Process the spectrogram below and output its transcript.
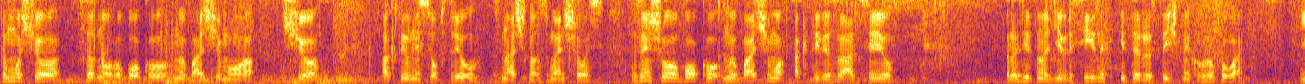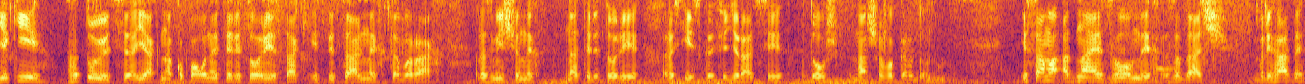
Тому що з одного боку ми бачимо, що активність обстрілу значно зменшилась. З іншого боку, ми бачимо активізацію розвідувально-диверсійних і терористичних угрупувань, які готуються як на окупованій території, так і в спеціальних таборах, розміщених на території Російської Федерації вдовж нашого кордону. І саме одна із головних задач бригади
